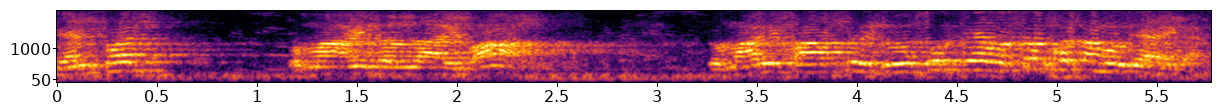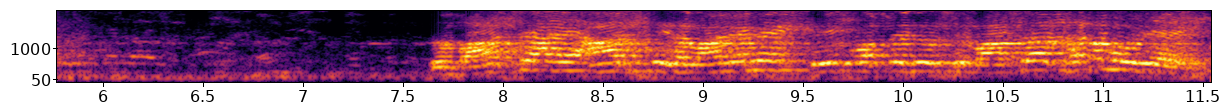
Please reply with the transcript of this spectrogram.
जनपद वो माहिद अल्लाह तुम्हारे पास में जो कुछ है वो सब खत्म हो जाएगा। जो बादशाह है, आज के जमाने में एक वक्त जो उससे बादशाह खत्म हो जाएगी,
